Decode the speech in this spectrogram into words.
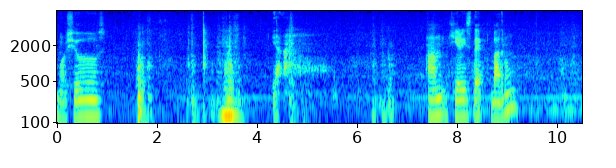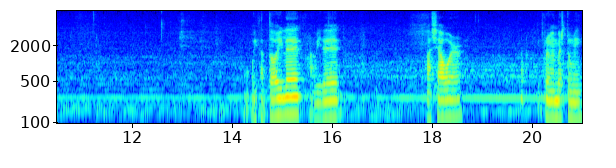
More shoes. Yeah. And here is the bathroom with a toilet, a bidet, a shower, it remembers to me.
